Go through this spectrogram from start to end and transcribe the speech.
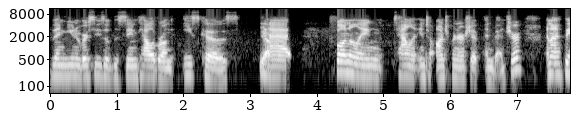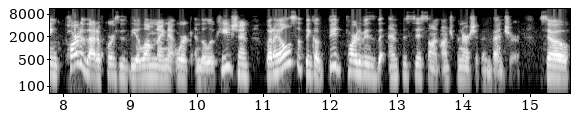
than universities of the same caliber on the East Coast yeah. at funneling talent into entrepreneurship and venture. And I think part of that, of course, is the alumni network and the location. But I also think a big part of it is the emphasis on entrepreneurship and venture. So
